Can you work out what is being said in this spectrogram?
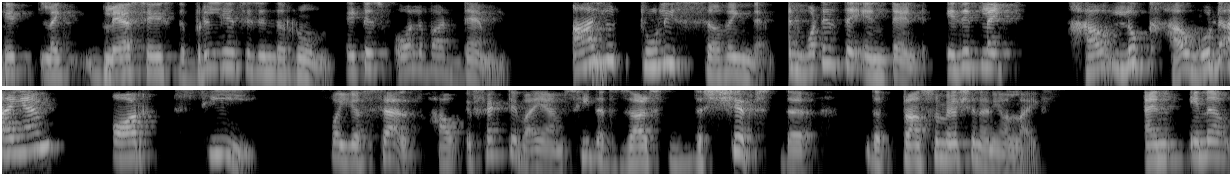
It like Blair says, the brilliance is in the room. It is all about them. Are you truly serving them? And what is the intent? Is it like how look how good i am or see for yourself how effective i am see the results the shifts the the transformation in your life and in a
